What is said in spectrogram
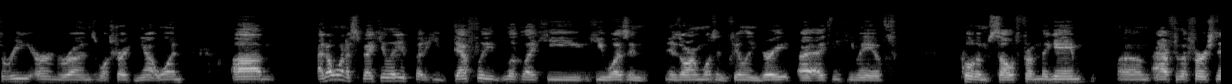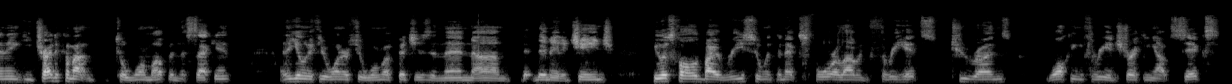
three earned runs while striking out one. Um, I don't want to speculate, but he definitely looked like he he wasn't his arm wasn't feeling great. I, I think he may have pulled himself from the game um, after the first inning. He tried to come out to warm up in the second. I think he only threw one or two warm up pitches, and then um, they made a change. He was followed by Reese, who went the next four, allowing three hits, two runs, walking three, and striking out six.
